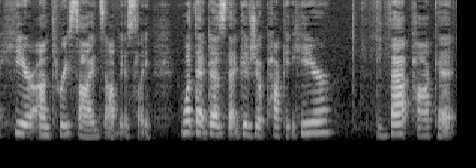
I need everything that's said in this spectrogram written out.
here on three sides, obviously. What that does, that gives you a pocket here, that pocket,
